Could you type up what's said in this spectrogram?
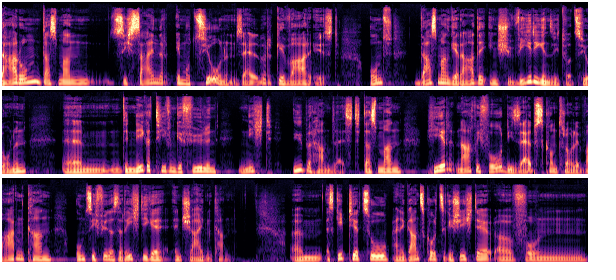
darum, dass man sich seiner Emotionen selber gewahr ist und dass man gerade in schwierigen Situationen ähm, den negativen Gefühlen nicht überhand lässt, dass man hier nach wie vor die Selbstkontrolle wahren kann und sich für das Richtige entscheiden kann. Ähm, es gibt hierzu eine ganz kurze Geschichte äh, von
